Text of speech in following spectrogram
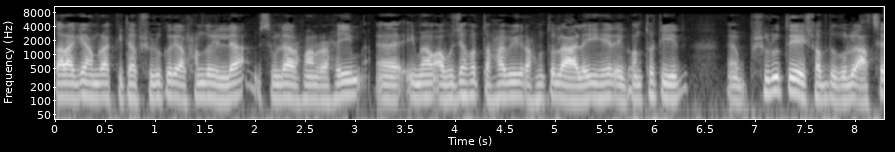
তার আগে আমরা কিতাব শুরু করি। আলহামদুলিল্লাহ, বিসমুল্লাহ রহমান রাহিম। ইমাম আবু জাফর তহাবি রহমতুল্লাহ আলহের এই গ্রন্থটির শুরুতে এই শব্দগুলো আছে।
